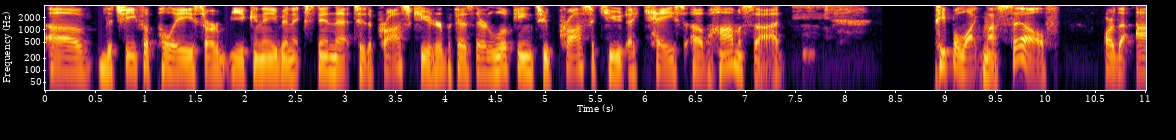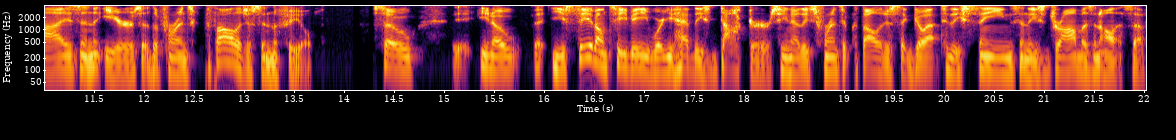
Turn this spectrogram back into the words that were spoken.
of the chief of police, or you can even extend that to the prosecutor because they're looking to prosecute a case of homicide. People like myself are the eyes and the ears of the forensic pathologist in the field. So, you know, you see it on TV where you have these doctors, you know, these forensic pathologists that go out to these scenes and these dramas and all that stuff.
